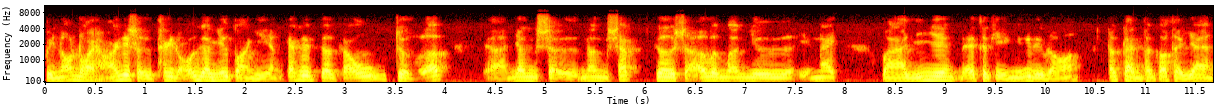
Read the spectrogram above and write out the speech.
Vì nó đòi hỏi cái sự thay đổi gần như toàn diện các cái cơ cấu trường lớp à, nhân sự ngân sách cơ sở vân vân như hiện nay. Và dĩ nhiên để thực hiện những cái điều đó nó cần phải có thời gian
